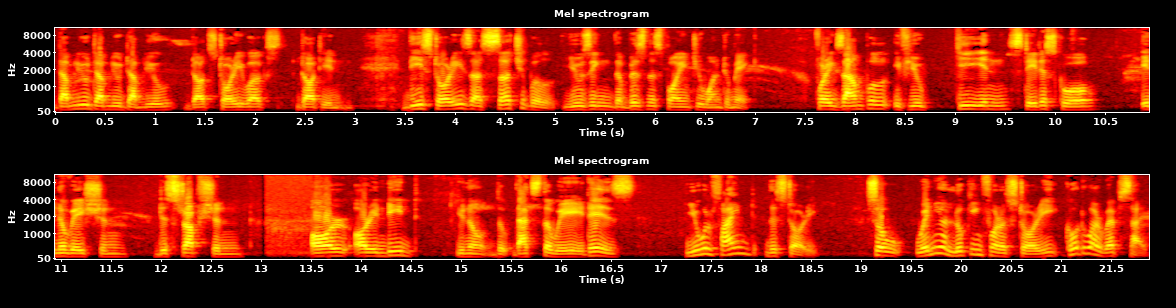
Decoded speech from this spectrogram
www.storyworks.in. These stories are searchable using the business point you want to make. For example, if you key in status quo, innovation, disruption, or, or indeed, you know, the, that's the way it is, you will find the story. So when you're looking for a story, go to our website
